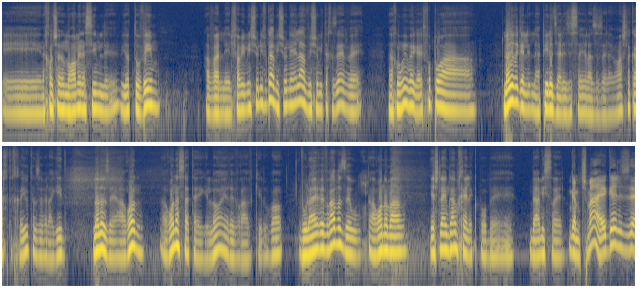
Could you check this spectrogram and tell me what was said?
אה, נכון שאנחנו נורא מנסים להיות טובים, אבל אה, לפעמים מישהו נפגע, מישהו נעלב, מישהו מתאכזב, ואנחנו אומרים, רגע, איפה פה ה... לא רגע להפיל את זה על איזה שעיר לעזאזל, אלא ממש לקחת אחריות על זה ולהגיד, לא, לא, זה אהרון, אהרון עשה את העגל, לא הערב רב, כאילו, בוא... ואולי הערב רב הזה, הוא, אהרון אמר, יש להם גם חלק פה ב, בעם ישראל. גם תשמע, עגל זה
